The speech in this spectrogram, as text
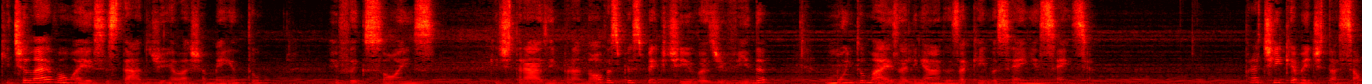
que te levam a esse estado de relaxamento, reflexões que te trazem para novas perspectivas de vida, muito mais alinhadas a quem você é em essência. Pratique a meditação.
